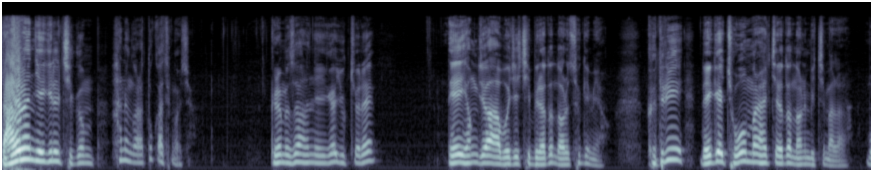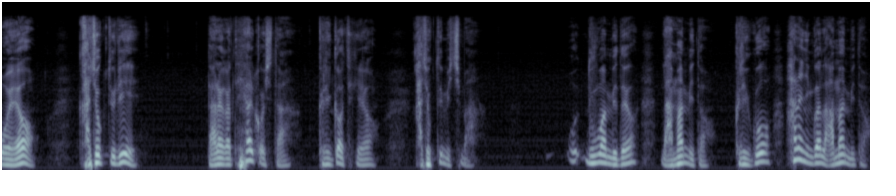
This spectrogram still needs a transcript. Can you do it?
라는 얘기를 지금 하는 거랑 똑같은 거죠. 그러면서 하는 얘기가 6절에 내 형제와 아버지 집이라도 너를 속이며 그들이 내게 좋은 말 할지라도 너는 믿지 말라. 뭐예요? 가족들이 나라가 해할 것이다. 그러니까 어떻게 해요? 가족도 믿지 마. 어, 누구만 믿어요? 나만 믿어. 그리고 하나님과 나만 믿어.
